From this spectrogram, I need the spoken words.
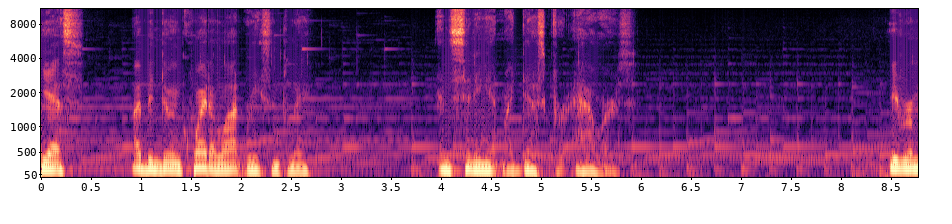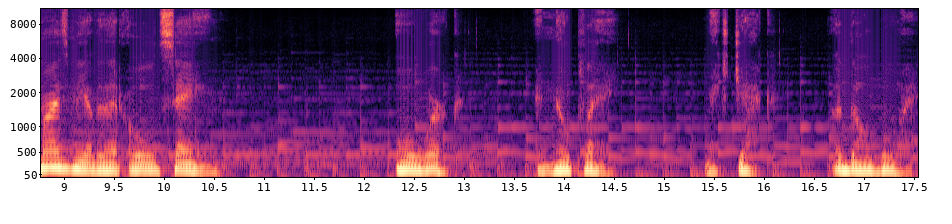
Yes, I've been doing quite a lot recently and sitting at my desk for hours. It reminds me of that old saying all work and no play makes Jack a dull boy.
